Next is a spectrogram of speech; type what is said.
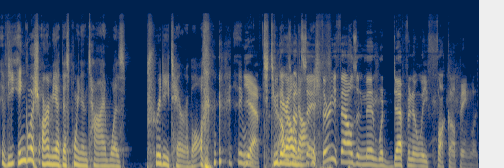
the English army at this point in time was pretty terrible. yeah, to their own about to say, knowledge. thirty thousand men would definitely fuck up England.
